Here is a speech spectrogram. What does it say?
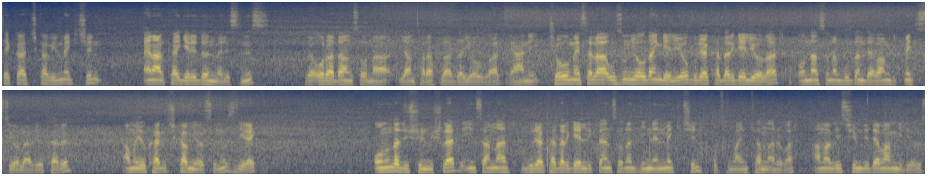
tekrar çıkabilmek için en arkaya geri dönmelisiniz. Ve oradan sonra yan taraflarda yol var. Yani çoğu mesela uzun yoldan geliyor. Buraya kadar geliyorlar. Ondan sonra buradan devam gitmek istiyorlar yukarı. Ama yukarı çıkamıyorsunuz direkt. Onu da düşünmüşler. İnsanlar buraya kadar geldikten sonra dinlenmek için oturma imkanları var. Ama biz şimdi devam gidiyoruz.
